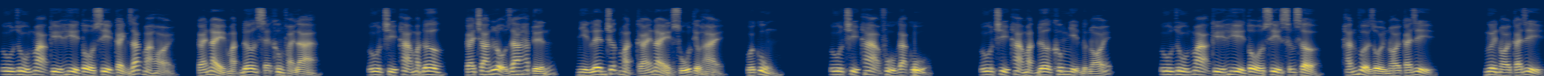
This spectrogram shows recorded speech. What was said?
U dù mạ kỳ hì tổ xì cảnh giác mà hỏi, cái này mặt đơ sẽ không phải là u trí hạ mặt đơ cái chán lộ ra hát tuyến, nhìn lên trước mặt cái này xú tiểu hải cuối cùng. U trí hạ phụ gạ cụ u trí hạ mặt đơ không nhịn được nói. U dù mạ kỳ hì tổ xì xứng sở hắn vừa rồi nói cái gì? Ngươi nói cái gì?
